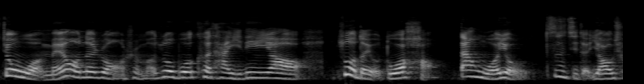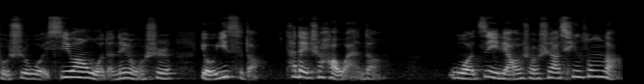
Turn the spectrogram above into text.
就我没有那种什么做播客他一定要做的有多好，但我有自己的要求，是我希望我的内容是有意思的，它得是好玩的。我自己聊的时候是要轻松的，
